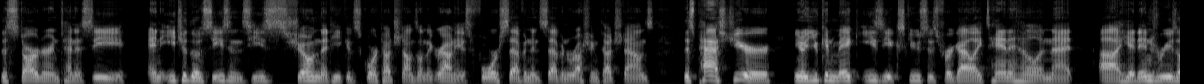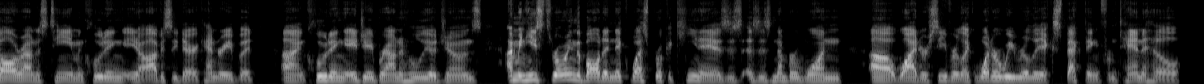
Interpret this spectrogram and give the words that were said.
the starter in Tennessee. And each of those seasons, he's shown that he can score touchdowns on the ground. He has four, seven, and seven rushing touchdowns. This past year, you know, you can make easy excuses for a guy like Tannehill in that uh, he had injuries all around his team, including, you know, obviously Derrick Henry, but uh, including AJ Brown and Julio Jones. I mean, he's throwing the ball to Nick Westbrook-Ikhine as his, as his number one uh, wide receiver. Like, what are we really expecting from Tannehill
